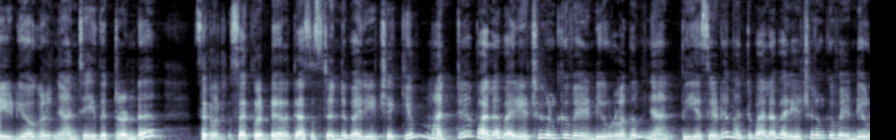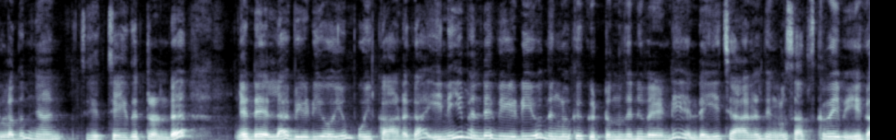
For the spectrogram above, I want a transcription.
വീഡിയോകൾ ഞാൻ ചെയ്തിട്ടുണ്ട്. സെക്ര സെക്രട്ടേറിയറ്റ് അസിസ്റ്റന്റ് പരീക്ഷയ്ക്കും മറ്റ് പല പരീക്ഷകൾക്ക് വേണ്ടിയുള്ളതും ഞാൻ പി എസ് സിയുടെ മറ്റ് പല പരീക്ഷകൾക്ക് വേണ്ടിയുള്ളതും ഞാൻ ചെയ്തിട്ടുണ്ട്. എന്റെ എല്ലാ വീഡിയോയും പോയി കാണുക. ഇനിയും എന്റെ വീഡിയോ നിങ്ങൾക്ക് കിട്ടുന്നതിന് വേണ്ടി എന്റെ ഈ ചാനൽ നിങ്ങൾ സബ്സ്ക്രൈബ് ചെയ്യുക.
